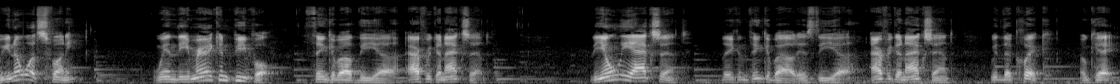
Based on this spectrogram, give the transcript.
you know what's funny? When the American people think about the uh, African accent, the only accent they can think about is the uh, African accent with the click, okay?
